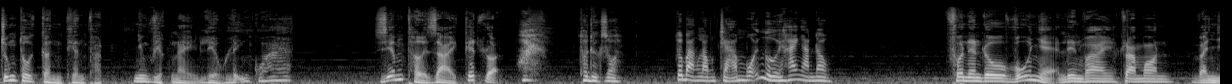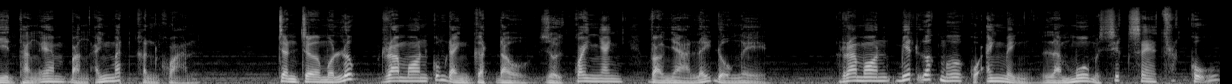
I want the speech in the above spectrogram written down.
chúng tôi cần tiền thật, nhưng việc này liều lĩnh quá. Diễm thở dài kết luận. Thôi được rồi, tôi bằng lòng trả mỗi người 2.000 đồng. Fernando vỗ nhẹ lên vai Ramon và nhìn thằng em bằng ánh mắt khẩn khoản. Chần chờ một lúc, Ramon cũng đành gật đầu rồi quay nhanh vào nhà lấy đồ nghề. Ramon biết ước mơ của anh mình là mua một chiếc xe truck cũ,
